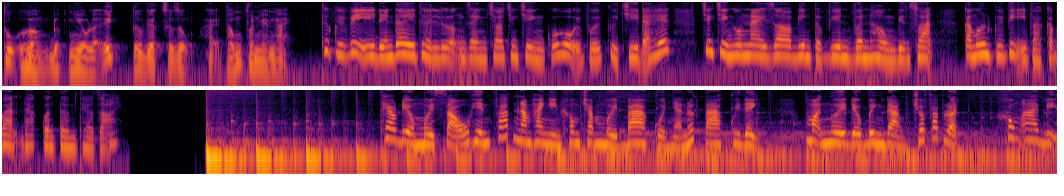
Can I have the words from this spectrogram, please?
thụ hưởng được nhiều lợi ích từ việc sử dụng hệ thống phần mềm này. Thưa quý vị, đến đây thời lượng dành cho chương trình Quốc hội với cử tri đã hết. Chương trình hôm nay do biên tập viên Vân Hồng biên soạn. Cảm ơn quý vị và các bạn đã quan tâm theo dõi. Theo Điều 16 Hiến pháp năm 2013 của nhà nước ta quy định, mọi người đều bình đẳng trước pháp luật, không ai bị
